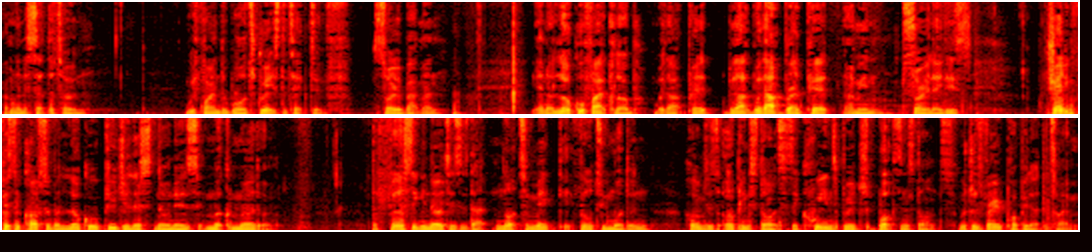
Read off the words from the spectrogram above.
I'm going to set the tone. We find the world's greatest detective. Sorry, Batman. In a local fight club without Pitt, without without Brad Pitt. I mean, sorry, ladies. Trading fisticuffs with a local pugilist known as McMurdo. The first thing you notice is that, not to make it feel too modern, Holmes's opening stance is a Queensberry boxing stance, which was very popular at the time.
